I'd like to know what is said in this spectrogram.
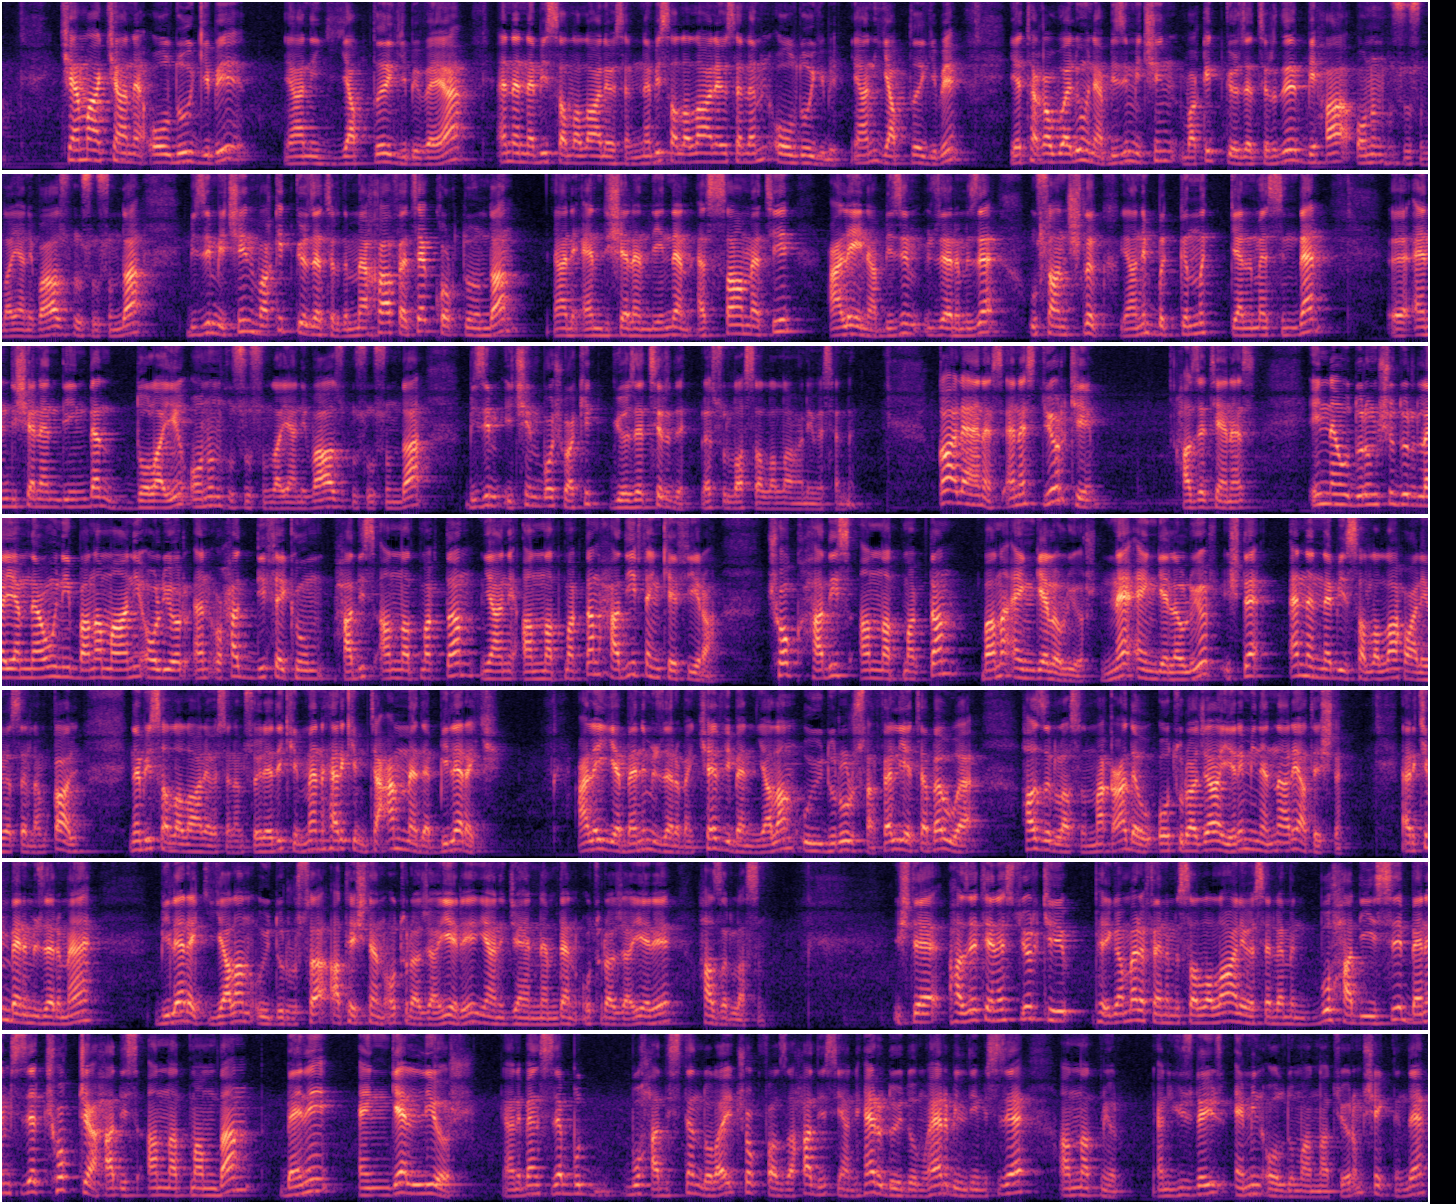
Kema kâne olduğu gibi yani yaptığı gibi veya ene nebi sallallahu aleyhi ve sellem nebi sallallahu aleyhi ve sellemin olduğu gibi yani yaptığı gibi yetegavvelune bizim için vakit gözetirdi biha onun hususunda yani vaaz hususunda bizim için vakit gözetirdi. Mehafete korktuğundan yani endişelendiğinden es-sameti aleyna bizim üzerimize usançlık yani bıkkınlık gelmesinden e, endişelendiğinden dolayı onun hususunda yani vaaz hususunda bizim için boş vakit gözetirdi Resulullah sallallahu aleyhi ve sellem. Kale Enes. Enes diyor ki Hazreti Enes İnnehu durum şudur le yemneuni bana mani oluyor en uhaddisekum hadis anlatmaktan yani anlatmaktan hadisen kesira. Çok hadis anlatmaktan bana engel oluyor. Ne engel oluyor? İşte ennen nebi sallallahu aleyhi ve sellem kal. Nebi sallallahu aleyhi ve sellem söyledi ki men her kim teammede bilerek aleyye benim üzerime keziben yalan uydurursa fel yetebevve hazırlasın mak'adev oturacağı yeri minen nari ateşte. Her kim benim üzerime bilerek yalan uydurursa ateşten oturacağı yeri yani cehennemden oturacağı yeri hazırlasın. İşte Hz. Enes diyor ki Peygamber Efendimiz sallallahu aleyhi ve sellemin bu hadisi benim size çokça hadis anlatmamdan beni engelliyor. Yani ben size bu, bu hadisten dolayı çok fazla hadis yani her duyduğumu her bildiğimi size anlatmıyorum. Yani yüzde yüz emin olduğumu anlatıyorum şeklinde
